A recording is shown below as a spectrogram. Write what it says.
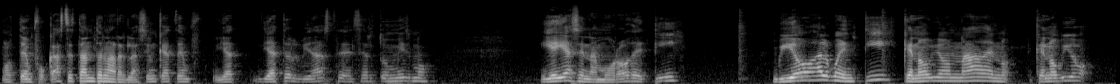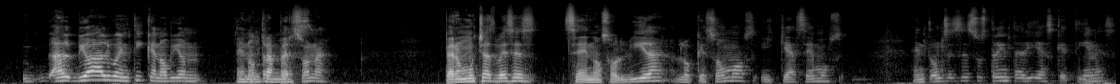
o te enfocaste tanto en la relación que ya te, ya, ya te olvidaste de ser tú mismo. Y ella se enamoró de ti. Vio algo en ti que no vio nada, en, que no vio, al- vio algo en ti que no vio en, otra más. persona. Pero muchas veces se nos olvida lo que somos y qué hacemos. Entonces esos 30 días que tienes,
